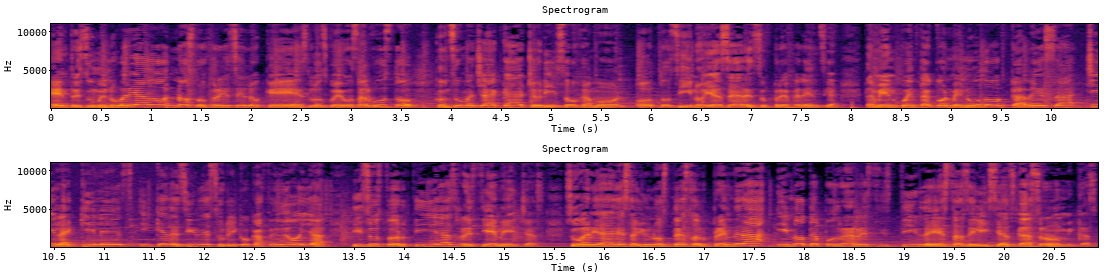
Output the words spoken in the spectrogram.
Entre su menú variado nos ofrece lo que es los huevos al gusto, con su machaca, chorizo, jamón o tocino, ya sea de su preferencia. También cuenta con menudo, cabeza, chilaquiles y qué decir de su rico café de olla y sus tortillas recién hechas. Su variedad de desayunos te sorprenderá y no te podrá resistir de estas delicias gastronómicas,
